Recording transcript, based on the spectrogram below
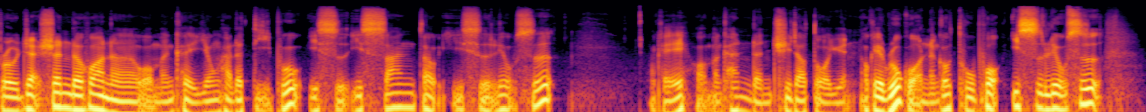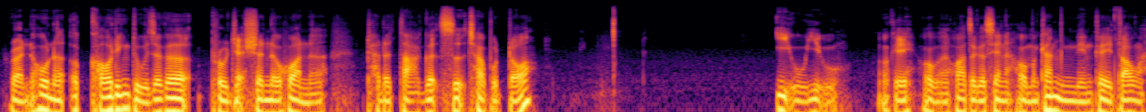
projection 的话呢，我们可以用它的底部一四一三到一四六四，OK，我们看能去到多远？OK，如果能够突破一四六四，然后呢，according to 这个 projection 的话呢，它的大概是差不多一五一五，OK，我们画这个线了，我们看明年可以到吗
